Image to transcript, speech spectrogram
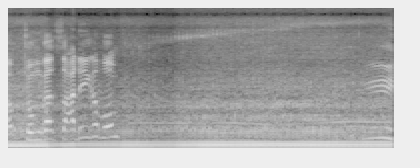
รับชมกันสาดีครับผมอื้อ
